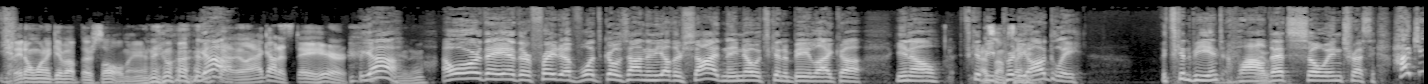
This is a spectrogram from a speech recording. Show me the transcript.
They don't want to give up their soul, man. They want, Yeah. I got to stay here. Yeah. You know? Or they they're afraid of what goes on in the other side, and they know it's going to be like uh you know it's going to That's be pretty ugly. It's going to be int- wow. That's so interesting. How'd you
